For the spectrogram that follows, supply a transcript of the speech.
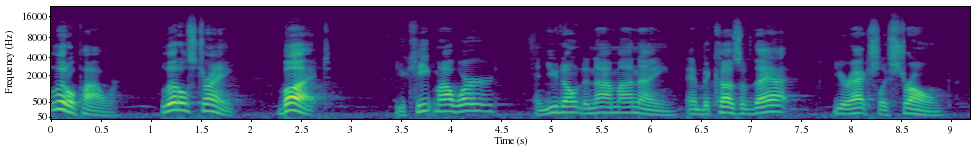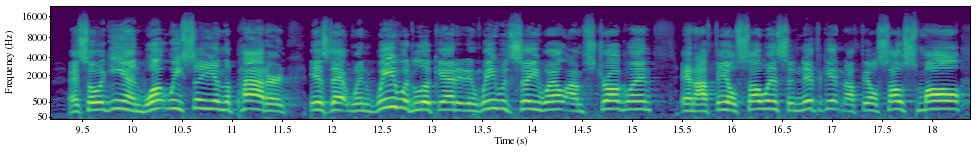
little power, little strength, but you keep my word and you don't deny my name. And because of that, you're actually strong. And so, again, what we see in the pattern is that when we would look at it and we would see, well, I'm struggling and I feel so insignificant and I feel so small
